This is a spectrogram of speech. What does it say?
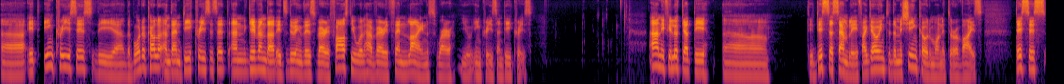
uh, it increases the uh, the border color and then decreases it. And given that it's doing this very fast, you will have very thin lines where you increase and decrease. And if you look at the uh, the disassembly, if I go into the machine code monitor of Vice, this is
